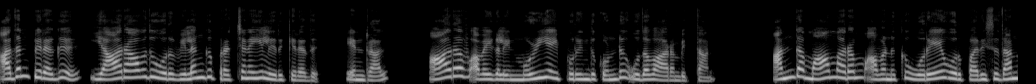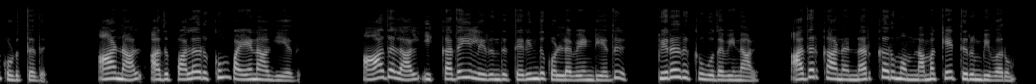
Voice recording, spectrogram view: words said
அதன் பிறகு யாராவது ஒரு விலங்கு பிரச்சனையில் இருக்கிறது என்றால் ஆரவ் அவைகளின் மொழியை புரிந்து கொண்டு உதவ ஆரம்பித்தான். அந்த மாமரம் அவனுக்கு ஒரே ஒரு பரிசுதான் கொடுத்தது. ஆனால் அது பலருக்கும் பயனாகியது. ஆதலால் இக்கதையிலிருந்து தெரிந்து கொள்ள வேண்டியது பிறருக்கு உதவினால். அதற்கான நற்கருமம் நமக்கே திரும்பி வரும்.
